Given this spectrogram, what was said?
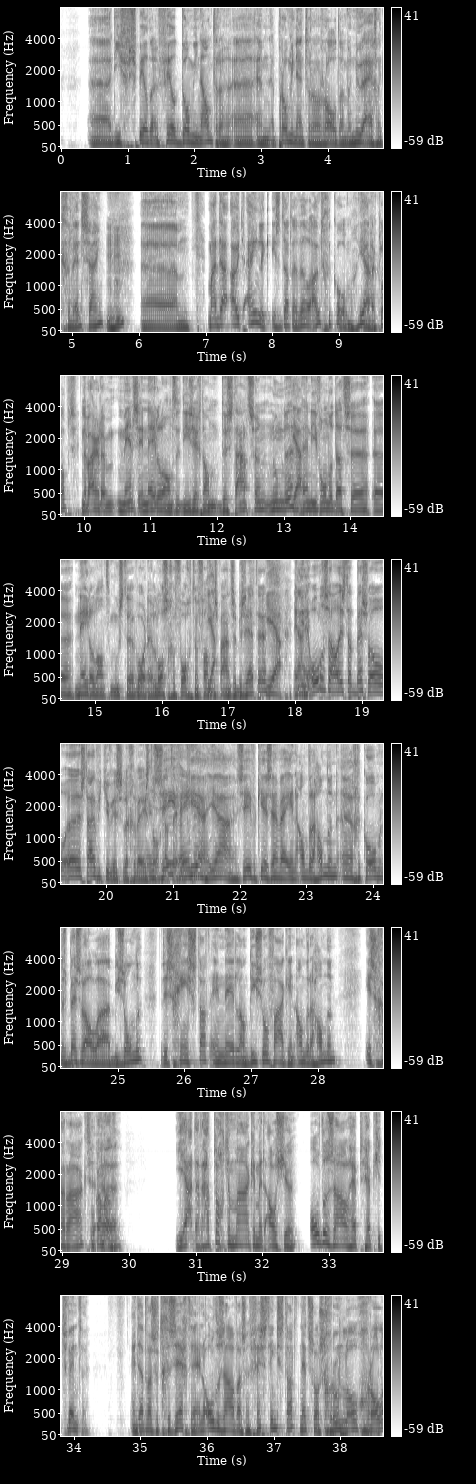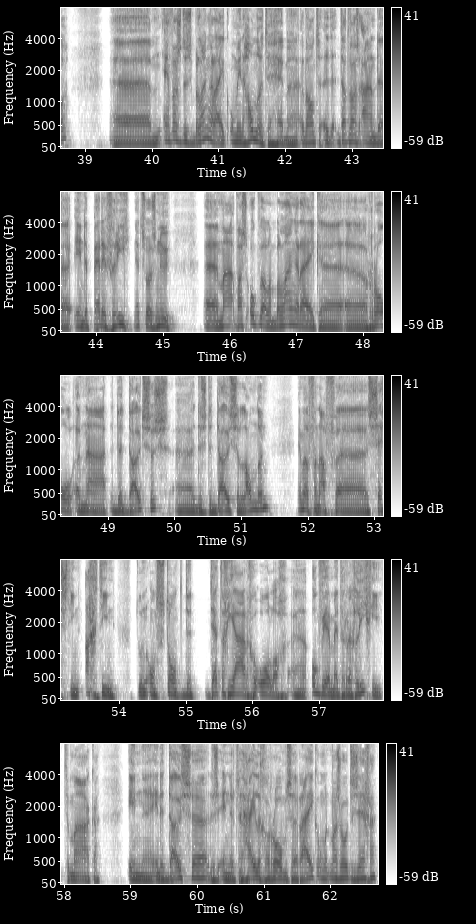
Uh, die speelde een veel dominantere uh, en prominentere rol dan we nu eigenlijk gewend zijn. Mm -hmm. uh, maar daar, uiteindelijk is dat er wel uitgekomen. Ja, ja, dat klopt. En er waren er mensen in Nederland die zich dan de staatsen noemden. Ja. En die vonden dat ze uh, Nederland moesten worden. Losgevochten van ja. de Spaanse bezetter. Ja. En in Oldenzaal is dat best wel uh, stuivertje wisselen geweest, toch? Zeven, dat ene... keer, ja, zeven keer zijn wij in andere handen gekomen. Dat is best wel bijzonder. Er is geen stad in Nederland die zo vaak in andere handen is geraakt. Hoe kan dat? Ja, dat had toch te maken met als je Oldenzaal hebt, heb je Twente. En dat was het gezegde. En Oldenzaal was een vestingstad, net zoals Groenlo, Grolle. Uh, en was dus belangrijk om in handen te hebben. Want dat was aan de, in de periferie, net zoals nu. Uh, maar was ook wel een belangrijke uh, rol naar de Duitsers. Dus de Duitse landen. En vanaf 1618, toen ontstond de 30-jarige oorlog. ook weer met religie te maken in, uh, in het Duitse, dus in het Heilige Roomse Rijk, om het maar zo te zeggen.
